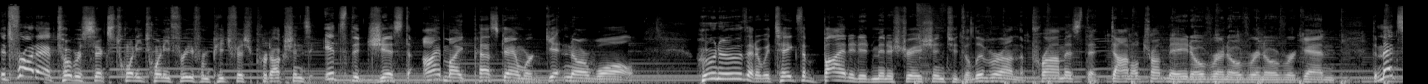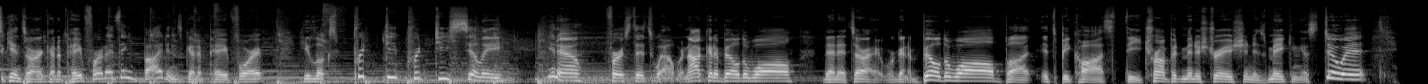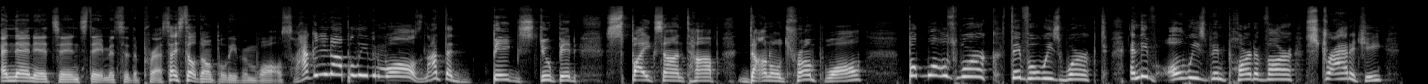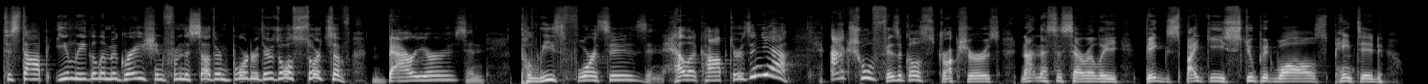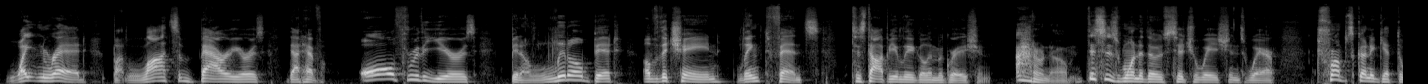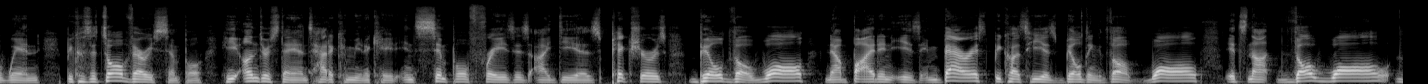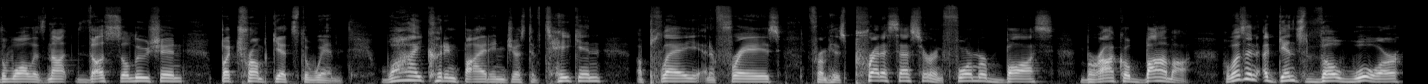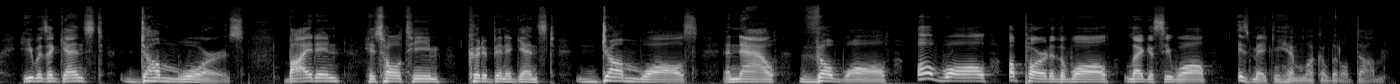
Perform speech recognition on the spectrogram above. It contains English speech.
It's Friday, October 6, 2023, from Peachfish Productions. It's The Gist. I'm Mike Pesca, and we're getting our wall. Who knew that it would take the Biden administration to deliver on the promise that Donald Trump made over and over and over again? The Mexicans aren't going to pay for it. I think Biden's going to pay for it. He looks pretty, pretty silly. You know, first it's, well, we're not going to build a wall. Then it's, all right, we're going to build a wall, but it's because the Trump administration is making us do it. And then it's in statements to the press. I still don't believe in walls. How can you not believe in walls? Not the big, stupid spikes on top Donald Trump wall. But walls work. They've always worked. And they've always been part of our strategy to stop illegal immigration from the southern border. There's all sorts of barriers and police forces and helicopters, and yeah, actual physical structures, not necessarily big, spiky, stupid walls painted white and red, but lots of barriers that have all through the years been a little bit of the chain linked fence to stop illegal immigration. I don't know. This is one of those situations where Trump's going to get the win because it's all very simple. He understands how to communicate in simple phrases, ideas, pictures, build the wall. Now, Biden is embarrassed because he is building the wall. It's not the wall. The wall is not the solution, but Trump gets the win. Why couldn't Biden just have taken a play and a phrase from his predecessor and former boss, Barack Obama? who wasn't against the war, he was against dumb wars. Biden, his whole team, could have been against dumb walls, and now the wall, a wall, a part of the wall, legacy wall, is making him look a little dumb.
